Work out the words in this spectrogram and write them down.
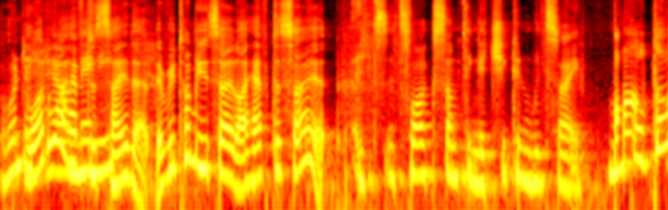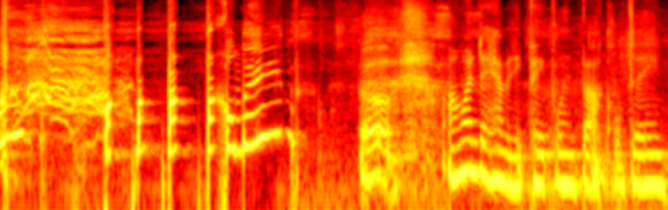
Wonder Why do I have to say that? Every time you say it, I have to say it. It's, it's like something a chicken would say. Buck, buck, oh, I wonder how many people in Barcaldine.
